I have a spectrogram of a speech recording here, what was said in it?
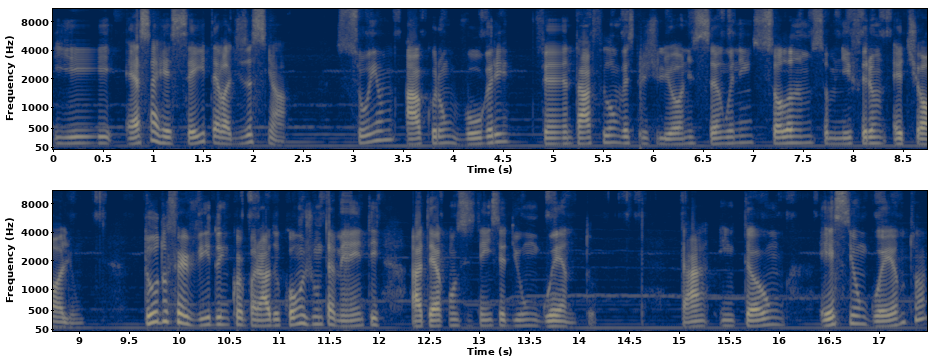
E essa receita, ela diz assim, ó. Suium acurum vulgari fentafilum vespertilionis sanguinem solanum somniferum etiolium. Tudo fervido e incorporado conjuntamente até a consistência de unguento, tá? Então, esse unguento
